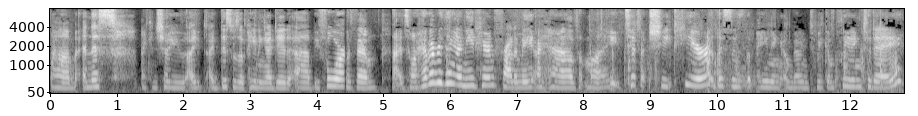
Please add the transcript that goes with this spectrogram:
Um, and this, I can show you, I, I this was a painting I did uh, before with them. Right, so I have everything I need here in front of me. I have my tip sheet here. This is the painting I'm going to be completing today.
